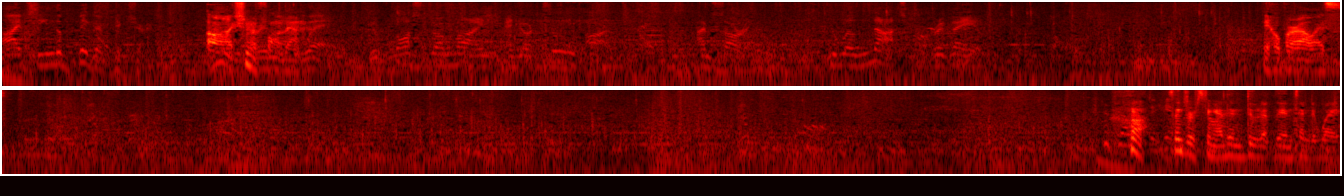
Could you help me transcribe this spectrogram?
I've seen the bigger picture. Oh, You I shouldn't are have in fallen my down. way. You've lost your mind and your true heart. I'm sorry. You will not prevail. They help our allies. Huh. It's interesting I didn't do it the intended way.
